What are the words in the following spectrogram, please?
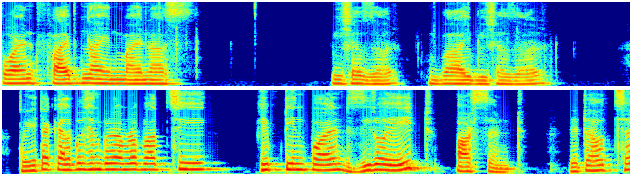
পয়েন্ট ফাইভ নাইন মাইনাস বিশ হাজার বাই বিশ হাজার। তো এটা ক্যালকুলেশন করে আমরা পাচ্ছি fifteen point zero eight percent. এটা হচ্ছে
